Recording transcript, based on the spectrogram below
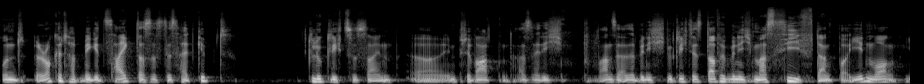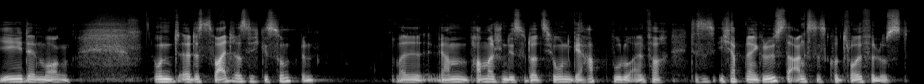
Und Rocket hat mir gezeigt, dass es das halt gibt, glücklich zu sein äh, im Privaten. Also hätte ich Wahnsinn, also bin ich wirklich, das, dafür bin ich massiv dankbar. Jeden Morgen, jeden Morgen. Und äh, das Zweite, dass ich gesund bin. Weil wir haben ein paar Mal schon die Situation gehabt, wo du einfach, das ist, ich habe meine größte Angst, ist Kontrollverlust.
